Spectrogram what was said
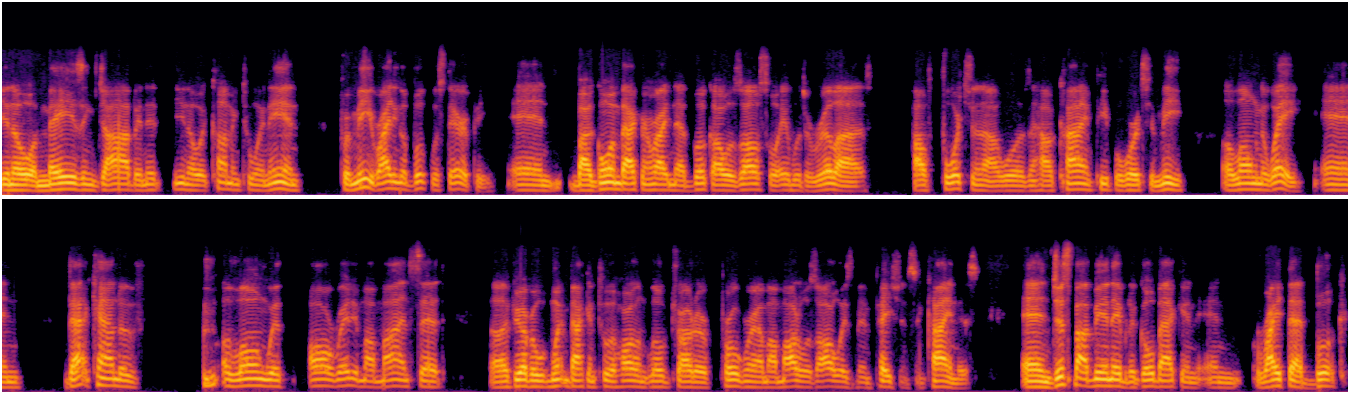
you know amazing job, and it you know it coming to an end. For me, writing a book was therapy, and by going back and writing that book, I was also able to realize how fortunate I was and how kind people were to me along the way. And that kind of, along with already my mindset, uh, if you ever went back into a Harlem Globetrotter program, my motto has always been patience and kindness. And just by being able to go back and, and write that book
